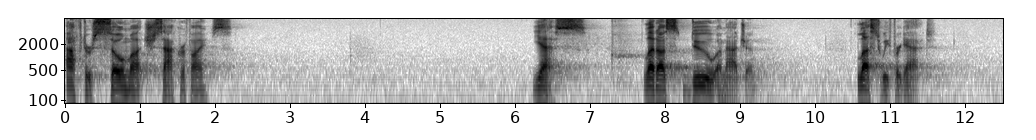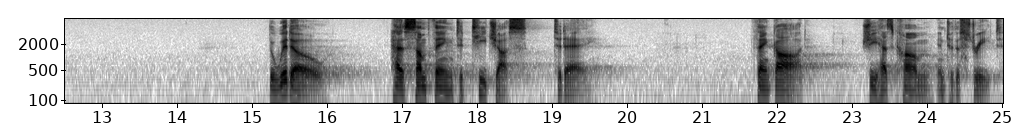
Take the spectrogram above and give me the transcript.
after so much sacrifice? Yes, let us do imagine, lest we forget. The widow has something to teach us today. Thank God she has come into the street.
